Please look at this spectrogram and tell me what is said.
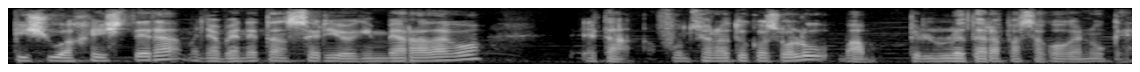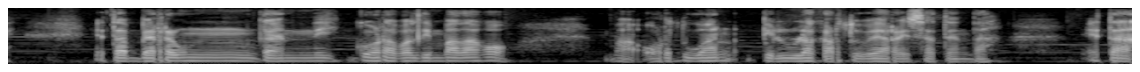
pisua jeistera, baina benetan serio egin beharra dago, eta funtzionatuko ez bolu, ba, piluletara pasako genuke. Eta berreun ganik gora baldin badago, ba, orduan pilulak hartu beharra izaten da. Eta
